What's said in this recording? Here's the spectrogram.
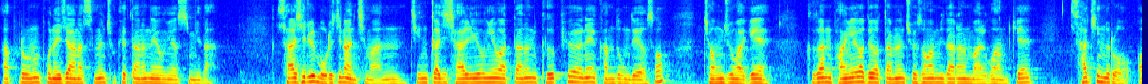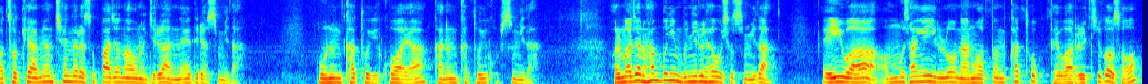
앞으로는 보내지 않았으면 좋겠다는 내용이었습니다. 사실을 모르진 않지만 지금까지 잘 이용해 왔다는 그 표현에 감동되어서 정중하게 그간 방해가 되었다면 죄송합니다라는 말과 함께 사진으로 어떻게 하면 채널에서 빠져나오는지를 안내해 드렸습니다. 오는 카톡이 고와야 가는 카톡이 곱습니다. 얼마 전 한 분이 문의를 해 오셨습니다. A와 업무상의 일로 나누었던 카톡 대화를 찍어서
